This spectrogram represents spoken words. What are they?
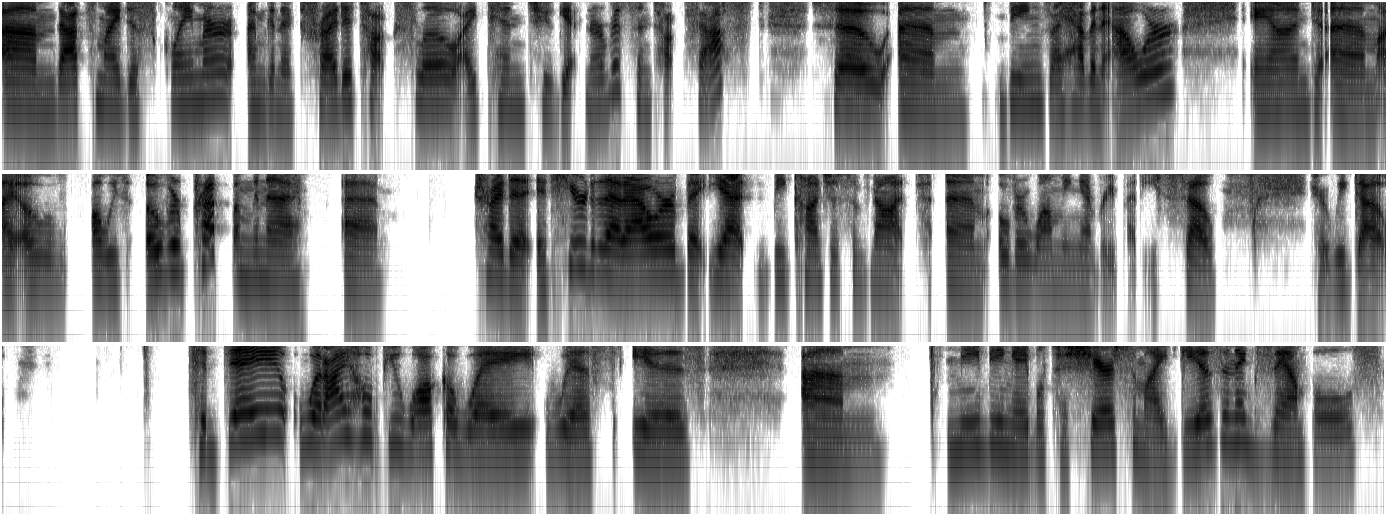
Um, that's my disclaimer. I'm going to try to talk slow. I tend to get nervous and talk fast. So, um, beings I have an hour and um, I always over prep, I'm going to uh, try to adhere to that hour, but yet be conscious of not um, overwhelming everybody. So here we go. Today, what I hope you walk away with is um, me being able to share some ideas and examples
